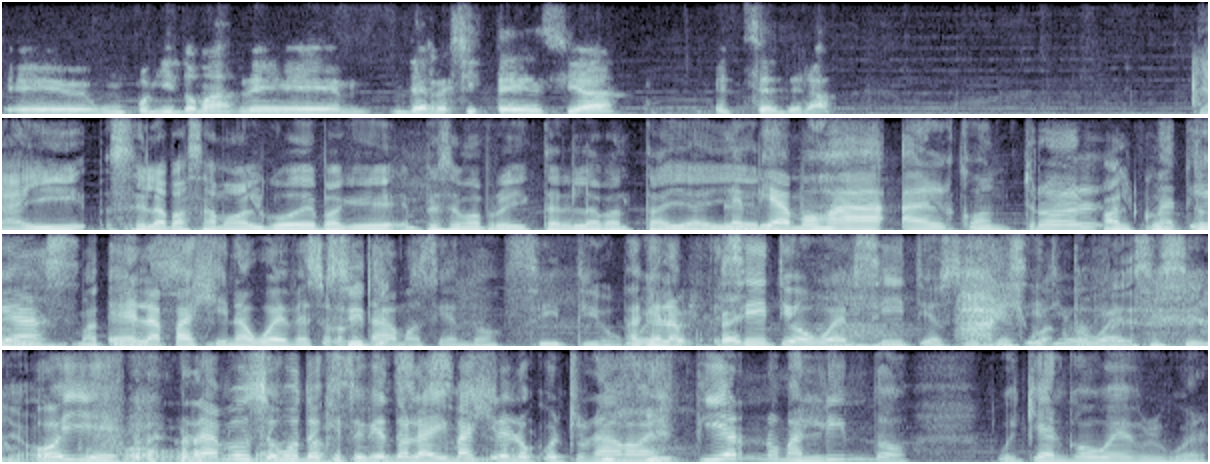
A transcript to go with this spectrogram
eh, un poquito más de, de resistencia, etcétera. Y ahí se la pasamos al Gode para que empecemos a proyectar en la pantalla ahí Le el enviamos a- al control, Al control, Matías, Matías. eh, la página web. Eso es lo que estábamos haciendo. sitio web. la- sitio web, sitio, sitio, Ay, sitio web. veces, señor, Oye, favor, dame un segundo que estoy viendo las imágenes, lo encuentro nada más tierno, más lindo. We can go everywhere.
